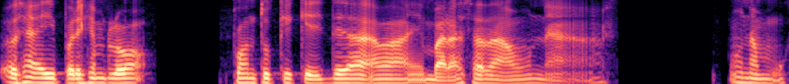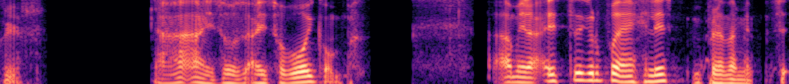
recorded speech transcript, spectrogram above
O sea, y por ejemplo, pon tú que quedaba embarazada a una, una mujer. Ah, a eso, a eso voy, compa. Ah, mira, este grupo de ángeles, perdóname, se,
